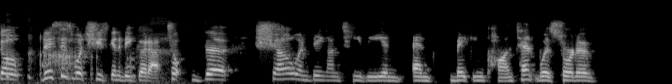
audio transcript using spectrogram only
So this is what she's gonna be good at. So the show and being on TV and and making content was sort of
